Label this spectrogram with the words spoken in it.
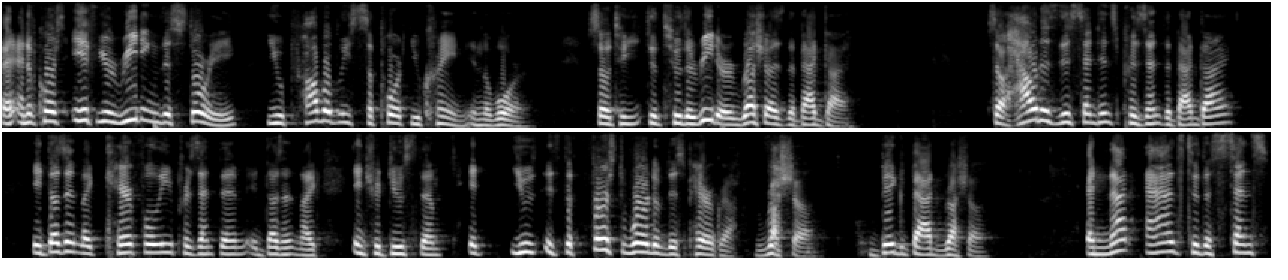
And of course, if you're reading this story, you probably support Ukraine in the war. So to, to, to the reader, Russia is the bad guy. So how does this sentence present the bad guy? It doesn't like carefully present them. It doesn't like introduce them. It use it's the first word of this paragraph, Russia, big bad Russia. And that adds to the sense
